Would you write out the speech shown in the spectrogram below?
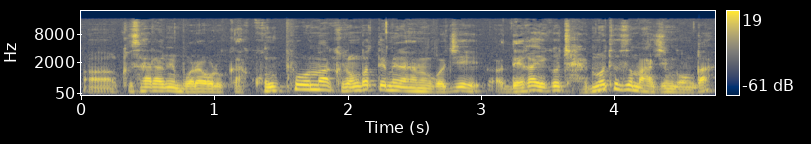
어, 그 사람이 뭐라고 그럴까 공포나 그런 것 때문에 하는 거지 어, 내가 이거 잘못해서 맞은 건가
